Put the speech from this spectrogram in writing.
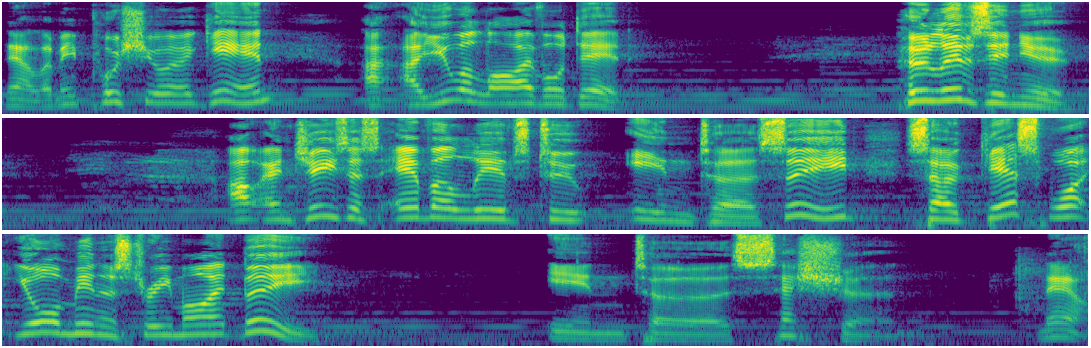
Now, let me push you again. Are, you alive or dead? Who lives in you? Oh, and Jesus ever lives to intercede. So, guess what your ministry might be? Intercession. Now,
